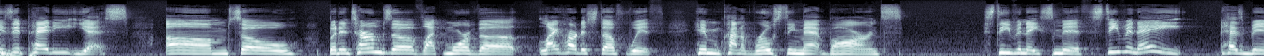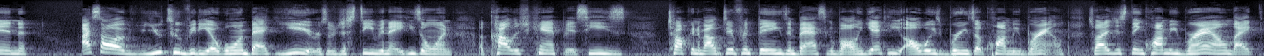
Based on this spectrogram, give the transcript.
Is it petty? Yes. Um, so, but in terms of like more of the lighthearted stuff with him kind of roasting Matt Barnes, Stephen A. Smith. Stephen A. has been. I saw a YouTube video going back years of just Stephen A. He's on a college campus. He's talking about different things in basketball, and yet he always brings up Kwame Brown. So I just think Kwame Brown, like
